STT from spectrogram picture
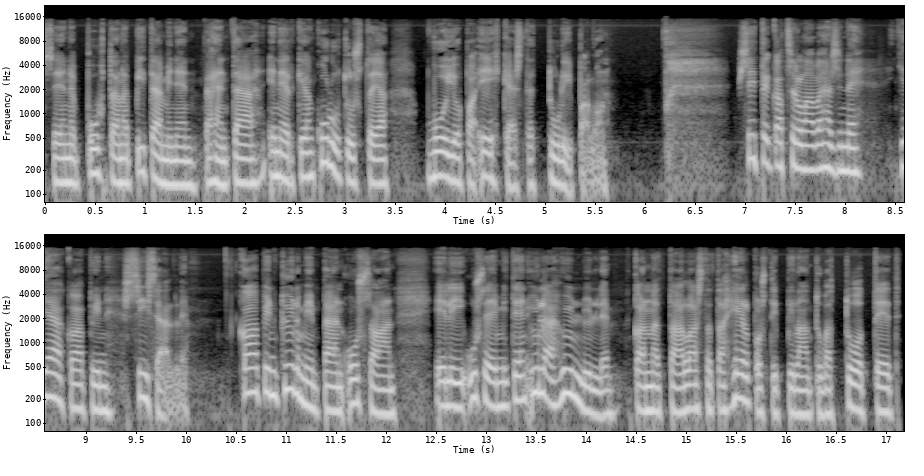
Sen puhtaana pitäminen vähentää energian kulutusta ja voi jopa ehkäistä tulipalon. Sitten katsellaan vähän sinne jääkaapin sisälle. Kaapin kylmimpään osaan, eli useimmiten ylähyllylle, kannattaa lastata helposti pilantuvat tuotteet,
